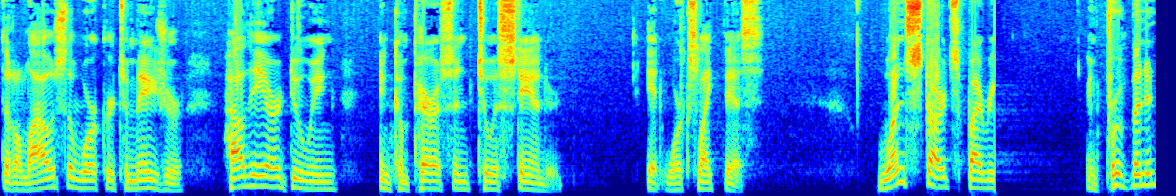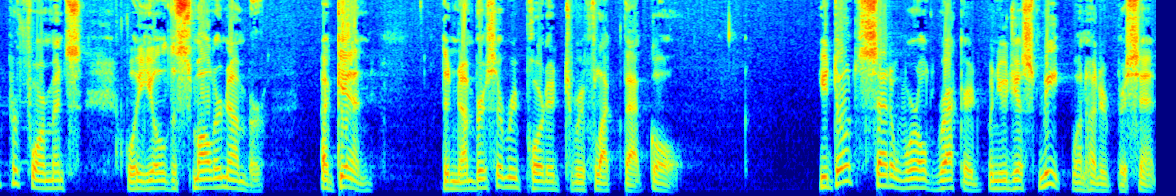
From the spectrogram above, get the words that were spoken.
that allows the worker to measure how they are doing in comparison to a standard. It works like this. One starts by re- improvement in performance will yield a smaller number. Again, the numbers are reported to reflect that goal. You don't set a world record when you just meet 100%.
